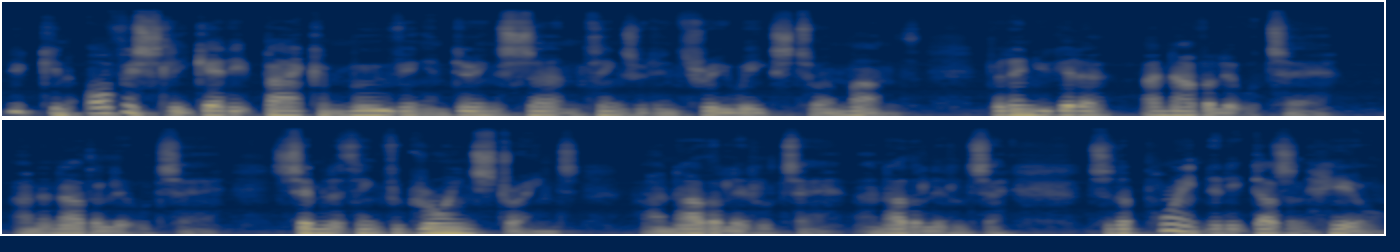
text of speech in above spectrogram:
You can obviously get it back and moving and doing certain things within three weeks to a month, but then you get a, another little tear and another little tear. Similar thing for groin strains, another little tear, another little tear, to the point that it doesn't heal.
